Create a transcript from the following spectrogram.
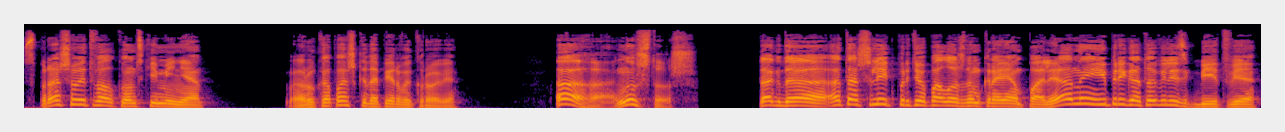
спрашивает Волконский меня. Рукопашка до первой крови. Ага, ну что ж. Тогда отошли к противоположным краям поляны и приготовились к битве.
